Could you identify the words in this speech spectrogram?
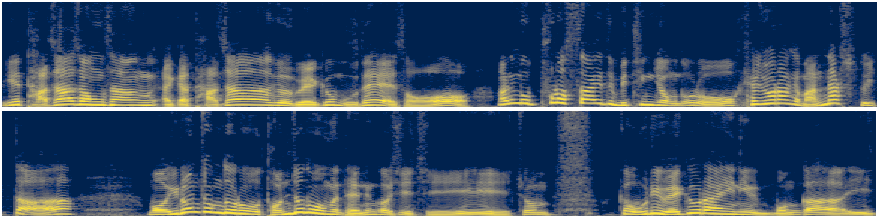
이게 다자 정상, 그러니까 다자 그 외교 무대에서 아니 뭐 pull-aside 미팅 정도로 캐주얼하게 만날 수도 있다. 뭐 이런 정도로 던져놓으면 되는 것이지 좀 그러니까 우리 외교 라인이 뭔가 이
